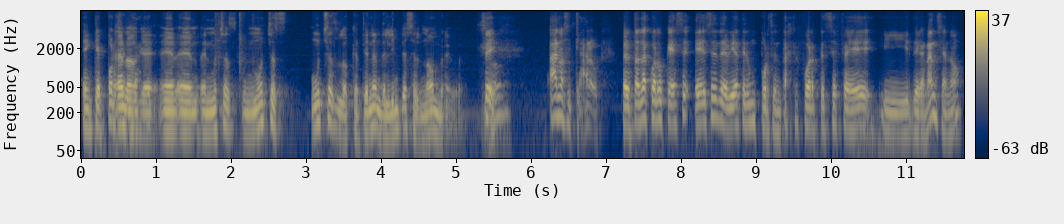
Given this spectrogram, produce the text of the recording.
¿en qué porcentaje? en, muchas, muchas, muchas lo que tienen de limpia es el nombre, güey. Sí. Ah, no, sí, claro. Pero estás de acuerdo que ese, ese debería tener un porcentaje fuerte CFE y de ganancia, ¿no?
